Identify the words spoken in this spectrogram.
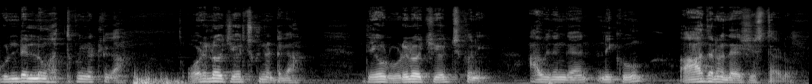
గుండెల్లో హత్తుకున్నట్లుగా ఒడిలో చేర్చుకున్నట్టుగా దేవుడు ఒడిలో చేర్చుకొని ఆ విధంగా నీకు ఆదరణ దర్శిస్తాడు.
